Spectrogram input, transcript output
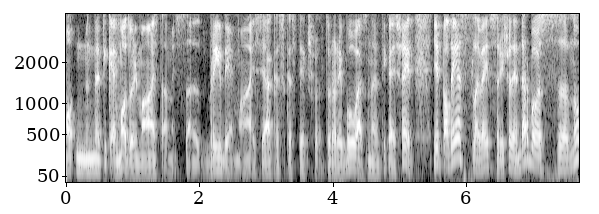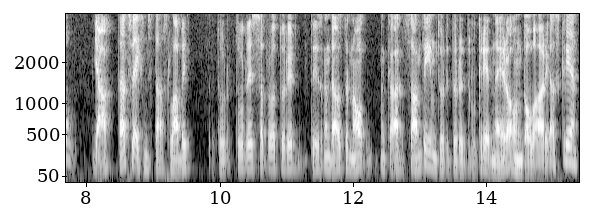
mo, ne tikai moduļu mājas, tā mēs uh, brīvdienu mājas, jā, kas, kas tiek šo, tur arī būvēts, un ne tikai šeit. Ģirt, paldies, lai veicas arī šodien darbos. Nu, jā, tāds veiksmes tās labi. Tur, tur es saprotu, tur ir diezgan daudz, tur nav nekāda santīma, tur, tur ir krietni eiro un dolāri jāskrien.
